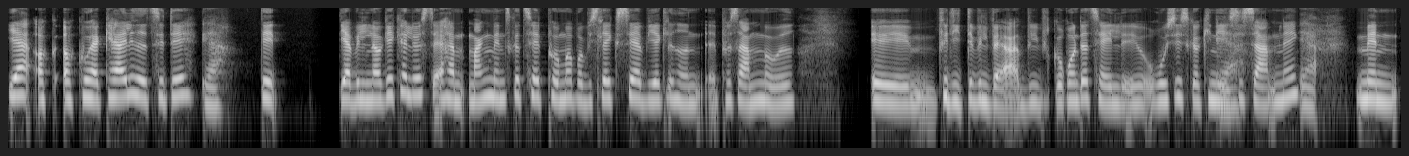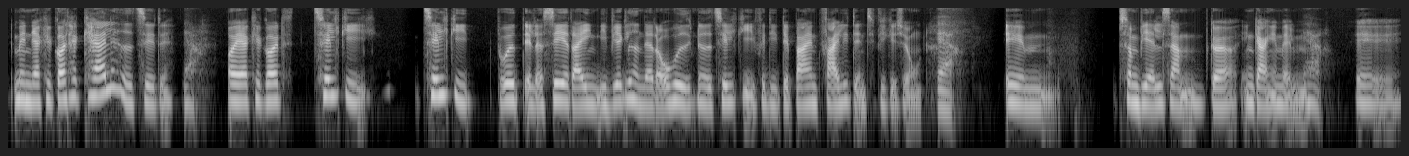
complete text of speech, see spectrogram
Ja, og, og kunne have kærlighed til det, Ja. det, jeg ville nok ikke have lyst til at have mange mennesker tæt på mig, hvor vi slet ikke ser virkeligheden øh, på samme måde. Øh, fordi det ville være, vi ville gå rundt og tale øh, russisk og kinesisk Ja. sammen, ikke? Ja. Men, men jeg kan godt have kærlighed til det, Ja. og jeg kan godt tilgive, tilgive både, eller se, at der egentlig i virkeligheden er der overhovedet ikke noget at tilgive, fordi det er bare en fejlidentifikation, Ja. øh, som vi alle sammen gør en gang imellem. Ja. Øh,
